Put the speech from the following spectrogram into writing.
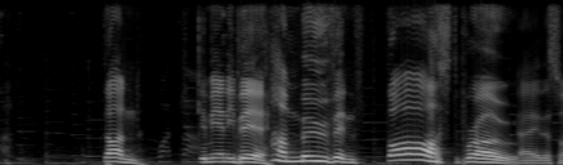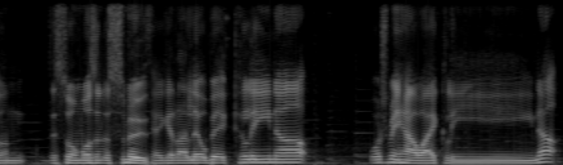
that. Done. Give me any beer. I'm moving fast, bro. Okay, this one, this one wasn't as smooth. Okay, get that little bit of clean up. Watch me how I clean up.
